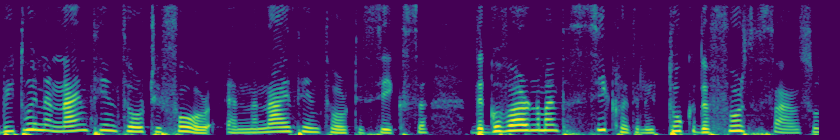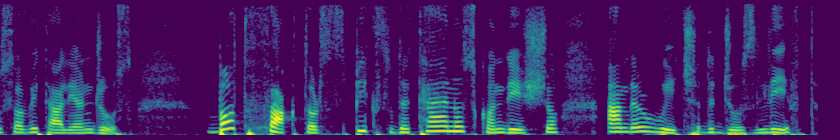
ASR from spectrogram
Between 1934 and 1936, the government secretly took the first census of Italian Jews. Both factors speak to the tenuous condition under which the Jews lived.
